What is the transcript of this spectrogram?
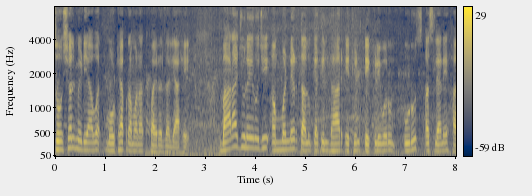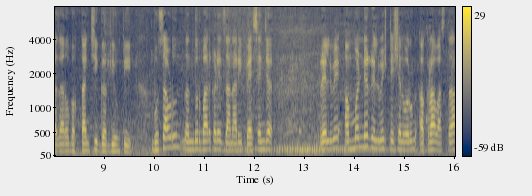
सोशल मीडियावर मोठ्या प्रमाणात व्हायरल झाली आहे. बारा जुलै रोजी अंबडनेर तालुक्यातील धार येथील टेकडीवरून उरूस असल्याने हजारो भक्तांची गर्दी होती. भुसावळून नंदुरबारकडे जाणारी पॅसेंजर रेल्वे अंबडनेर रेल्वे स्टेशनवरून अकरा वाजता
